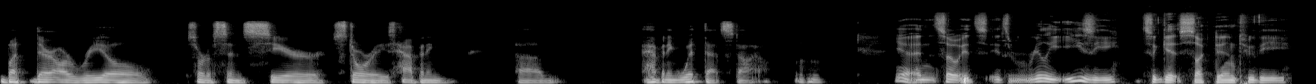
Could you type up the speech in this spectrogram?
but there are real sort of sincere stories happening um, happening with that style. Mhm. Yeah, and so it's it's really easy to get sucked into the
